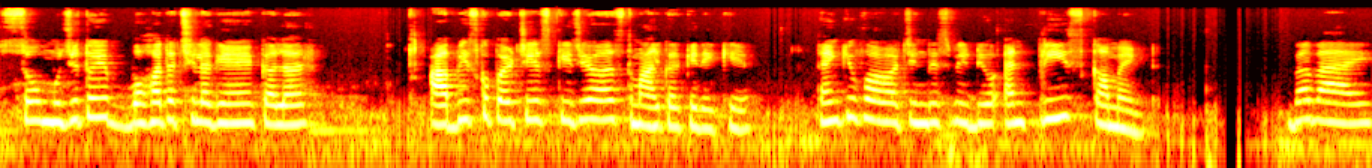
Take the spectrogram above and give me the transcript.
सो so, मुझे तो ये बहुत अच्छे लगे हैं कलर आप भी इसको परचेज़ कीजिए और इस्तेमाल करके देखिए. Thank you for watching this video and please comment bye bye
